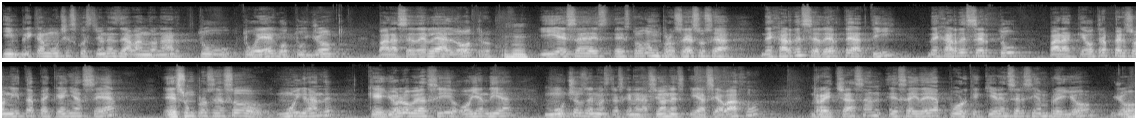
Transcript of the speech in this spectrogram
implica muchas cuestiones de abandonar tu, tu ego, tu yo, para cederle al otro. Ujú. Y ese es, es todo un proceso, o sea, dejar de cederte a ti, dejar de ser tú para que otra personita pequeña sea, es un proceso muy grande que yo lo veo así. Hoy en día, muchos de nuestras generaciones y hacia abajo rechazan esa idea porque quieren ser siempre yo, yo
